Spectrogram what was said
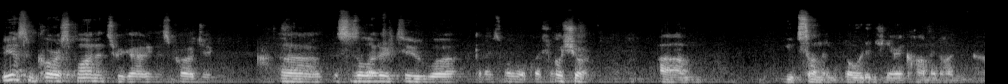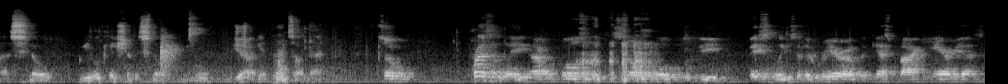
We have some correspondence regarding this project. Uh, This is a letter to, uh, Can I ask one more question? oh, sure. Um, You saw the Norwood Engineering comment on uh, snow, relocation of the snow removal. Yeah. Get thoughts on that? So presently, our proposal is the snow removal will be basically to the rear of the guest parking areas,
